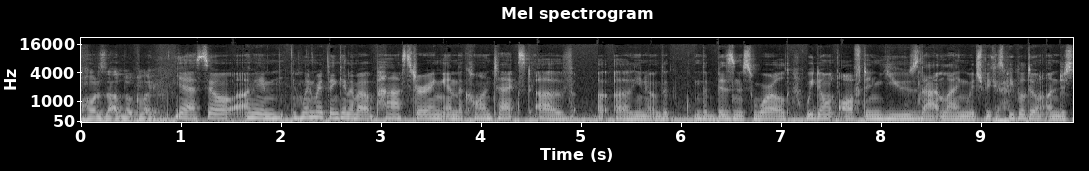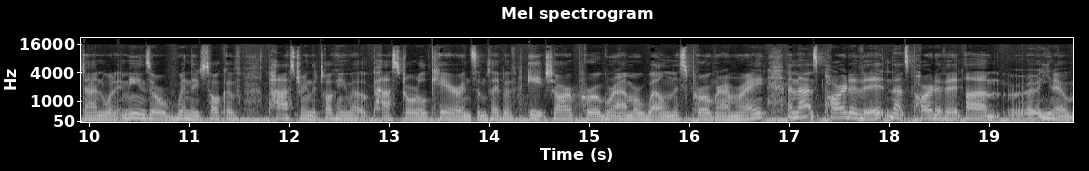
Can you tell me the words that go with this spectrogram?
how does that look like? Yeah. So, I mean, when we're thinking about pastoring in the context of, uh, uh, you know, the, the business world, we don't often use that language because yeah. people don't understand what it means. Or when they talk of pastoring, they're talking about pastoral care and some type of HR program or wellness program, right? And that's part of it. That's part of it. Um, you know,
